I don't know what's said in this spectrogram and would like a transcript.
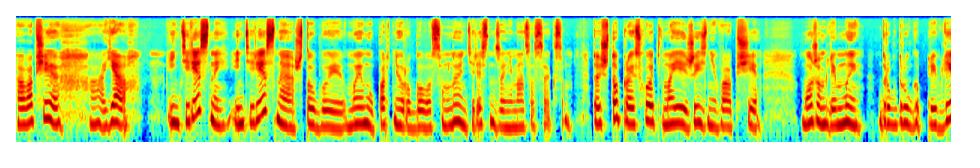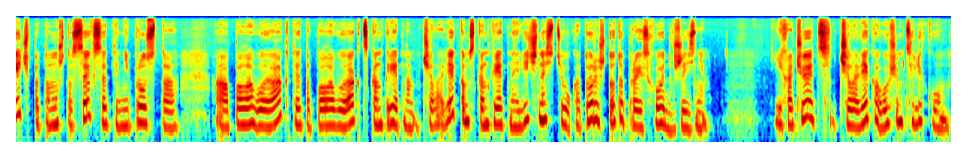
а, вообще а, я интересный, интересное, чтобы моему партнеру было со мной интересно заниматься сексом. То есть что происходит в моей жизни вообще? Можем ли мы друг друга привлечь, потому что секс это не просто половой акт, это половой акт с конкретным человеком, с конкретной личностью, у которой что-то происходит в жизни. И хочу этого человека, в общем, целиком.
